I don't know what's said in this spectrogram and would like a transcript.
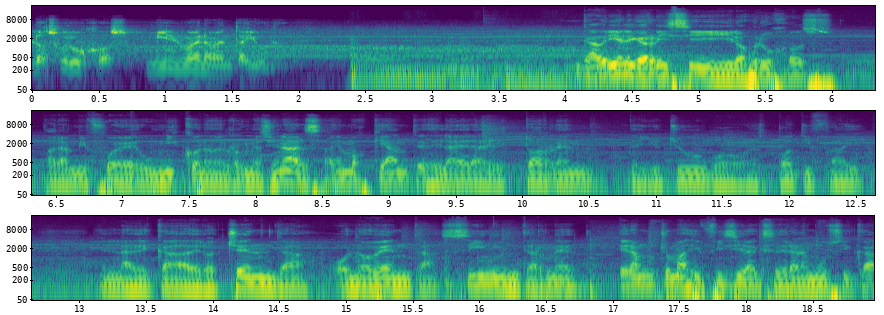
Los Brujos, 1991. Gabriel Guerrisi y Los Brujos para mí fue un ícono del rock nacional. Sabemos que antes de la era del torrent de YouTube o Spotify, en la década del 80 o 90, sin internet, era mucho más difícil acceder a la música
